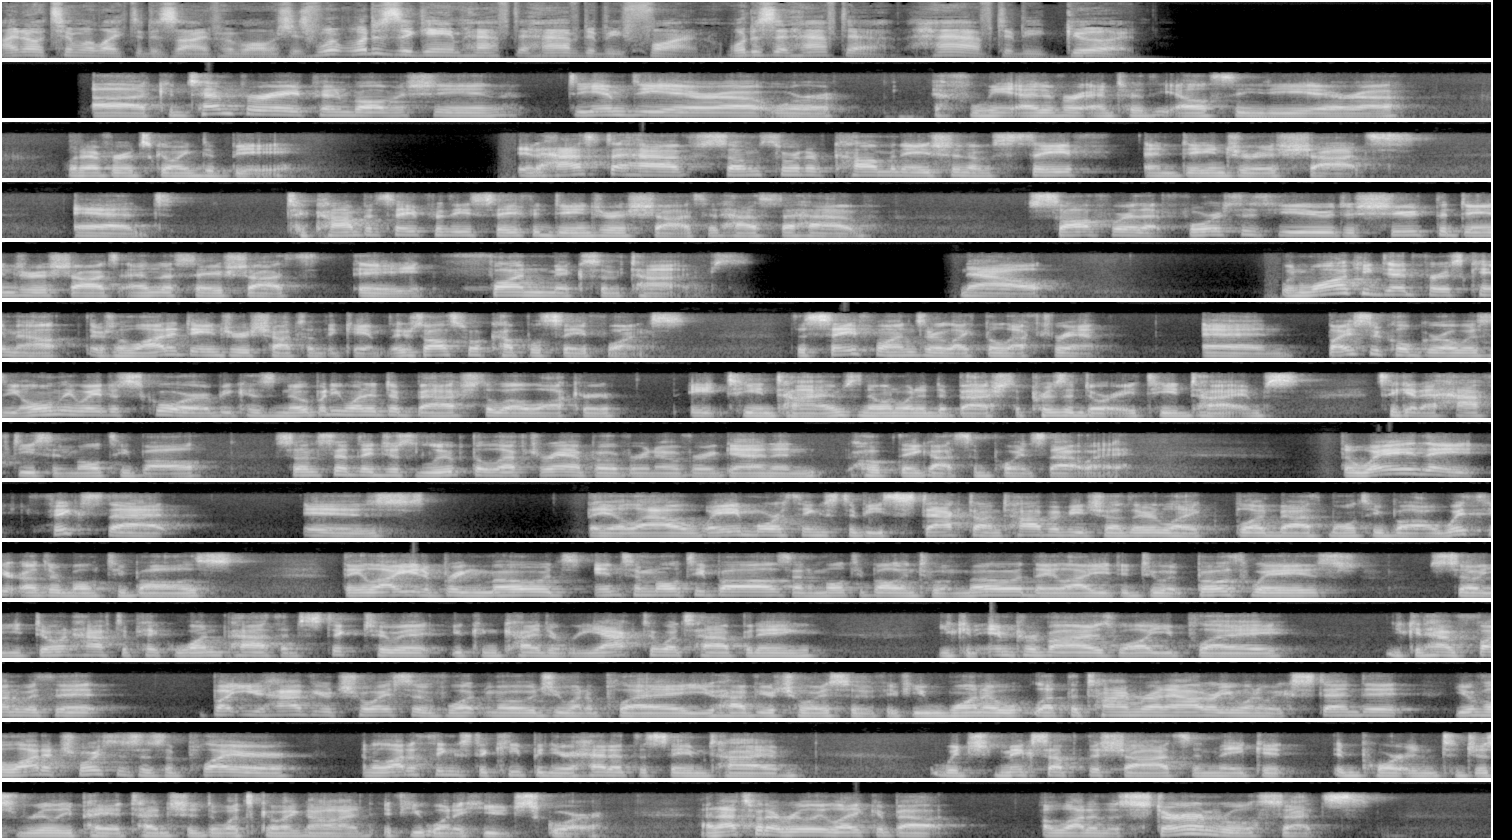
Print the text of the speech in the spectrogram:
I know Tim would like to design pinball machines. What what does the game have to have to be fun? What does it have to have to be good? uh, contemporary pinball machine, DMD era, or if we ever enter the LCD era, whatever it's going to be, it has to have some sort of combination of safe and dangerous shots. And to compensate for these safe and dangerous shots, it has to have software that forces you to shoot the dangerous shots and the safe shots a fun mix of times. Now, when Walking Dead first came out, there's a lot of dangerous shots in the game. There's also a couple safe ones. The safe ones are like the left ramp. And Bicycle Girl was the only way to score because nobody wanted to bash the Well Walker 18 times. No one wanted to bash the prison door 18 times to get a half decent multi ball. So instead, they just looped the left ramp over and over again and hope they got some points that way. The way they fix that is they allow way more things to be stacked on top of each other, like Bloodbath multi ball with your other multi balls. They allow you to bring modes into multi balls and a multi ball into a mode. They allow you to do it both ways. So you don't have to pick one path and stick to it. You can kind of react to what's happening. You can improvise while you play. You can have fun with it. but you have your choice of what modes you want to play. You have your choice of if you want to let the time run out or you want to extend it. You have a lot of choices as a player and a lot of things to keep in your head at the same time, which mix up the shots and make it important to just really pay attention to what's going on if you want a huge score. And that's what I really like about a lot of the Stern rule sets.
